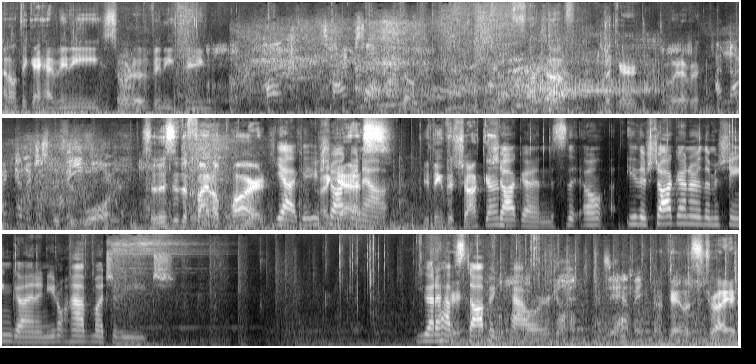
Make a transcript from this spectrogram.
I don't think I have any sort of anything. Time's up. Fuck off, liquor or whatever. I'm not gonna just leave War. So this is the final part. Yeah, get your I shotgun guess. out. You think the shotgun? Shotgun. It's the, oh, either shotgun or the machine gun, and you don't have much of each. You gotta have stopping power. God damn it. Okay, let's try it.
